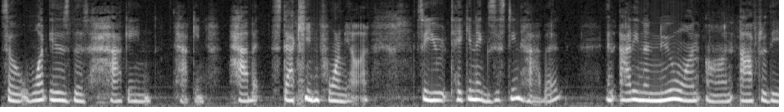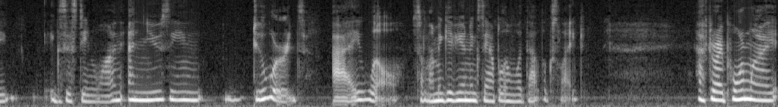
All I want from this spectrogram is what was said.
So, what is this hacking, hacking, habit stacking formula? So, you take an existing habit and adding a new one on after the existing one and using do words. I will. So let me give you an example of what that looks like. After I pour my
